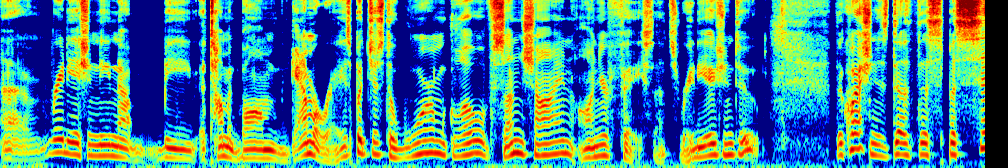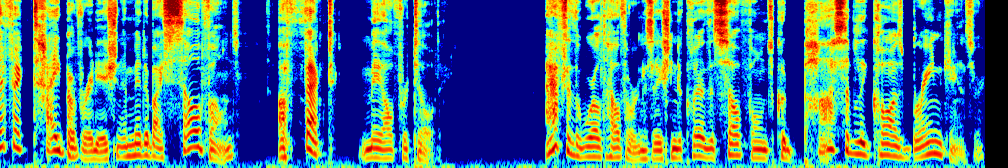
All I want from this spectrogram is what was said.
Uh, radiation need not be atomic bomb gamma rays, but just a warm glow of sunshine on your face. That's radiation, too. The question is, does the specific type of radiation emitted by cell phones affect male fertility? After the World Health Organization declared that cell phones could possibly cause brain cancer,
